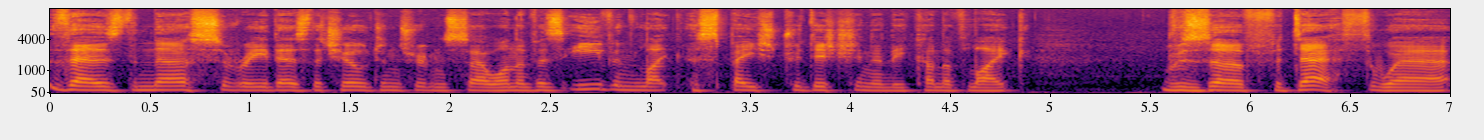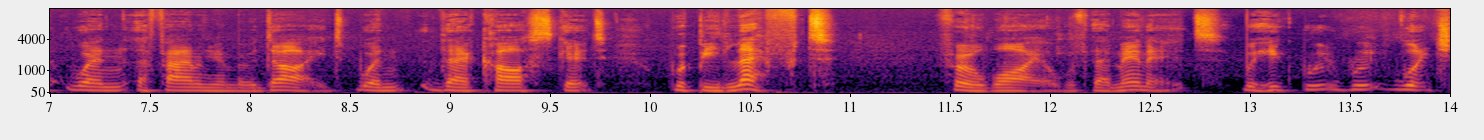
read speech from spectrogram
there's the nursery, there's the children's room and so on, and there's even like a space traditionally kind of like reserved for death where when a family member died, when their casket would be left for a while with them in it, whi- whi- which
